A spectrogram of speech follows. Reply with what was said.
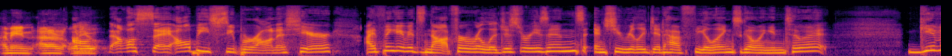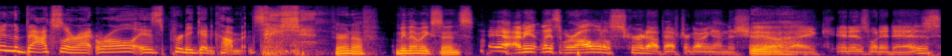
I mean, I don't know. What do you? I'll, I'll say, I'll be super honest here. I think if it's not for religious reasons and she really did have feelings going into it, given the bachelorette role is pretty good compensation. Fair enough. I mean, that makes sense. Yeah, I mean, listen, we're all a little screwed up after going on the show. Yeah. Like, it is what it is.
